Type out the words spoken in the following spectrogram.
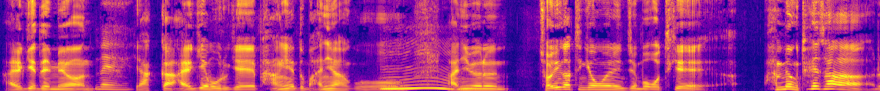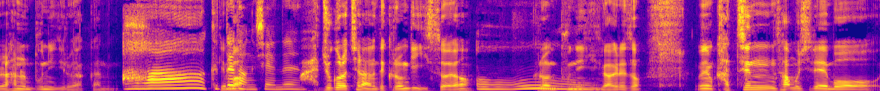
알게 되면 네. 약간 알게 모르게 방해도 많이 하고 음. 아니면은 저희 같은 경우에는 이제 뭐 어떻게 한 명 퇴사를 하는 분위기로 약간 아, 그때 당시에는. 아주 그렇지는 않은데 그런 게 있어요. 오. 그런 분위기가 그래서 왜냐면 같은 사무실에 뭐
